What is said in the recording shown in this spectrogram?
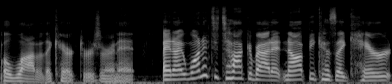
a lot of the characters are in it, and I wanted to talk about it not because I care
